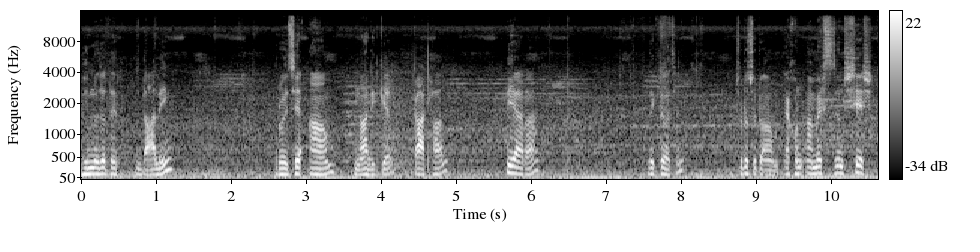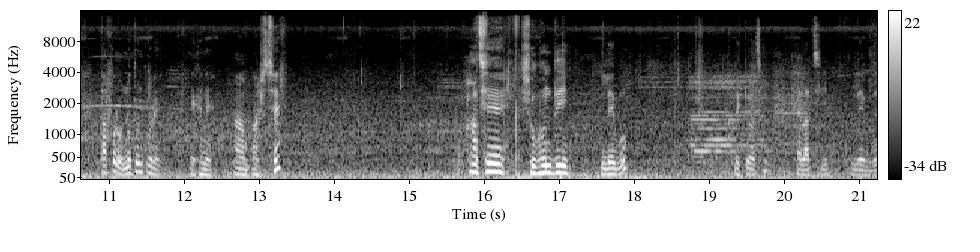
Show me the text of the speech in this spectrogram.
ভিন্ন জাতের ডালিম, রয়েছে আম, নারিকেল, কাঁঠাল, পেয়ারা, দেখতে পাচ্ছেন? ছোট ছোট আম। এখন আমের সিজন শেষ, তারপরও নতুন করে এখানে আম আসছে। আছে সুগন্ধি লেবু। দেখতে পাচ্ছেন? এলাচি, লেবু।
